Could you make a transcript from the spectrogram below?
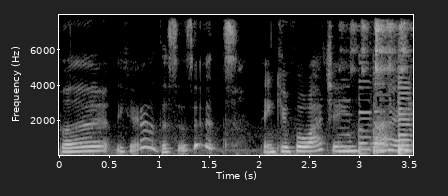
But yeah, this is it. Thank you for watching. Bye.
